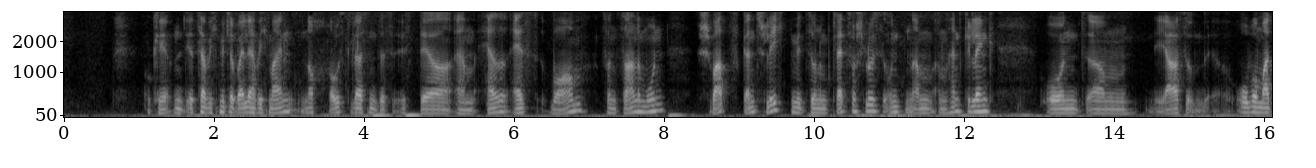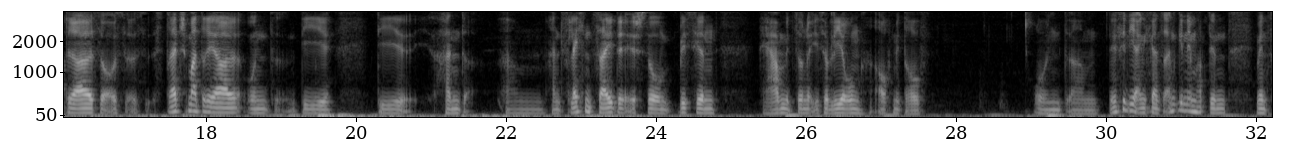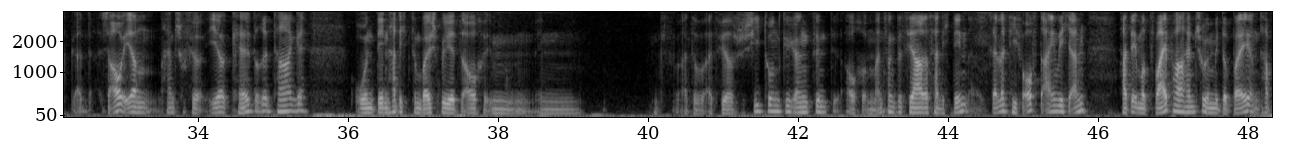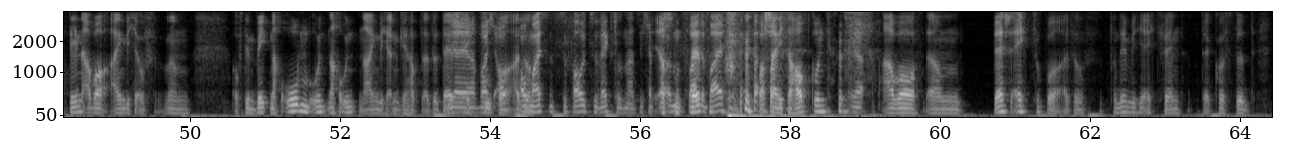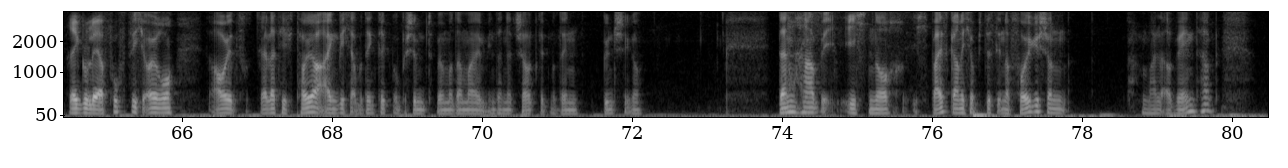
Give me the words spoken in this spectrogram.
Okay, und jetzt habe ich mittlerweile habe ich meinen noch rausgelassen. Das ist der ähm, RS Warm von Salomon. Schwarz, ganz schlicht, mit so einem Klettverschluss unten am, am Handgelenk. Und ähm, ja, so Obermaterial, so aus, aus Stretchmaterial und die, die Hand, ähm, Handflächenseite ist so ein bisschen ja, mit so einer Isolierung auch mit drauf. Und ähm, den finde ich eigentlich ganz angenehm. Hab den, wenn es ist auch eher ein Handschuh für eher kältere Tage. Und den hatte ich zum Beispiel jetzt auch im, im also als wir Skitouren gegangen sind, auch am Anfang des Jahres, hatte ich den relativ oft eigentlich an. Hatte immer zwei Paar Handschuhe mit dabei und habe den aber eigentlich auf, ähm, auf dem Weg nach oben und nach unten eigentlich angehabt. Also der ist ja, echt ja, war super. ich auch, also auch meistens zu faul zu wechseln. Also ich habe da immer erstens zwei das, dabei. wahrscheinlich der Hauptgrund. ja. Aber ähm, der ist echt super. Also von dem bin ich echt Fan. Der kostet regulär 50 Euro. Auch jetzt relativ teuer eigentlich, aber den kriegt man bestimmt, wenn man da mal im Internet schaut, kriegt man den günstiger. Dann Nice. habe ich noch, ich weiß gar nicht, ob ich das in der Folge schon mal erwähnt habe.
